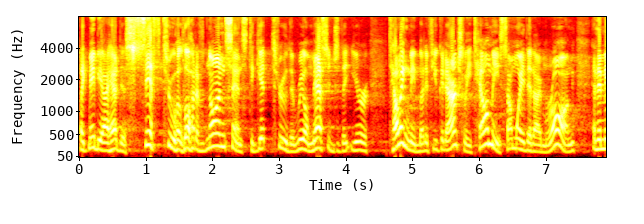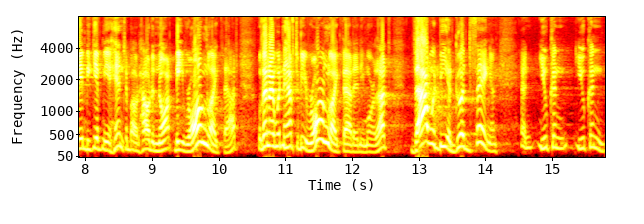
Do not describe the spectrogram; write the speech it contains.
Like maybe I had to sift through a lot of nonsense to get through the real message that you're telling me. But if you could actually tell me some way that I'm wrong and then maybe give me a hint about how to not be wrong like that, well, then I wouldn't have to be wrong like that anymore. That, that would be a good thing. And, and you, can, you, can,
